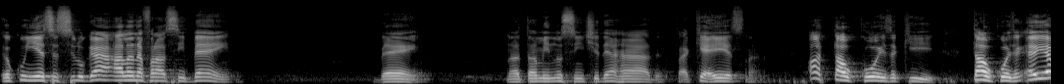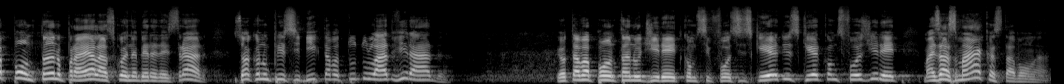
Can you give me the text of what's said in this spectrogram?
eu conheço esse lugar, a Alana falava assim, bem, bem, nós estamos indo no sentido errado. Falei, que é isso, Nana? Olha tal coisa aqui tal coisa. Eu ia apontando para ela as coisas na beira da estrada, só que eu não percebi que estava tudo do lado virado. Eu estava apontando o direito como se fosse esquerdo e o esquerdo como se fosse direito. Mas as marcas estavam lá.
